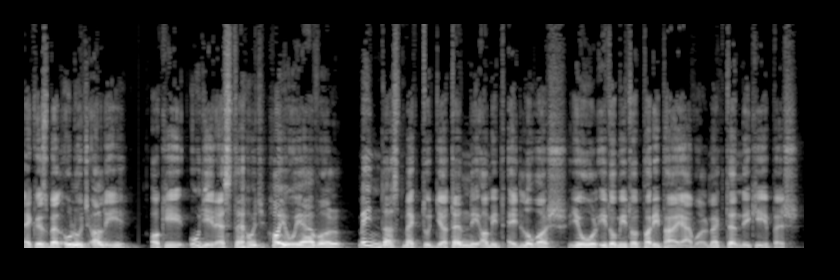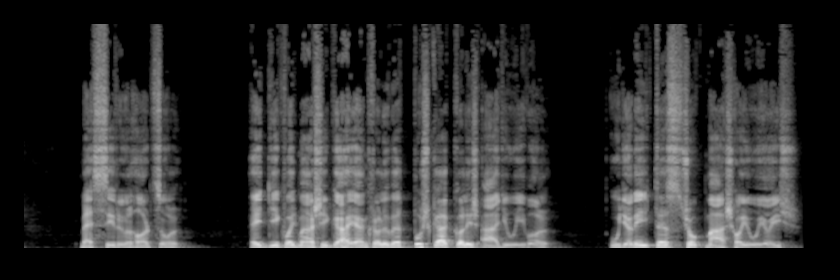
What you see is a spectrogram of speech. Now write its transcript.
Eközben Uluj Ali aki úgy érezte, hogy hajójával mindazt meg tudja tenni, amit egy lovas, jól idomított paripájával megtenni képes. Messziről harcol. Egyik vagy másik gályánkra lövett puskákkal és ágyúival. Ugyanígy tesz sok más hajója is.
